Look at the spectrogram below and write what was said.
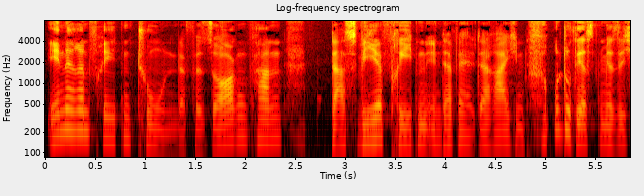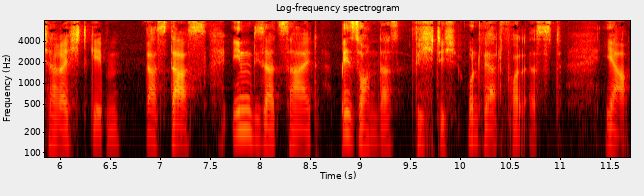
inneren Frieden tun, dafür sorgen kann, dass wir Frieden in der Welt erreichen. Und du wirst mir sicher recht geben, dass das in dieser Zeit besonders wichtig und wertvoll ist. Ja,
